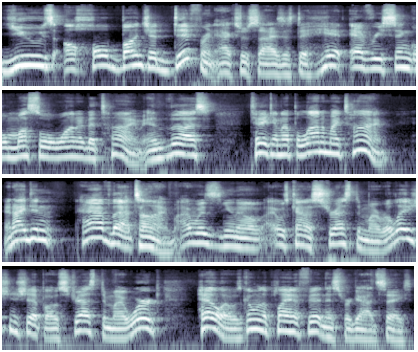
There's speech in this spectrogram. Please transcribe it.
use a whole bunch of different exercises to hit every single muscle one at a time and thus taking up a lot of my time. And I didn't have that time. I was, you know, I was kind of stressed in my relationship, I was stressed in my work. Hell, I was going to Planet Fitness for God's sakes.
